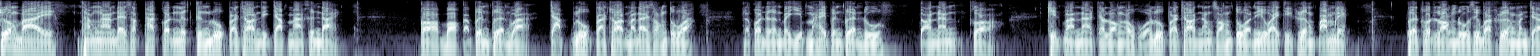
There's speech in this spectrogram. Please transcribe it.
ช่วงบ่ายทำงานได้สักพักก็นึกถึงลูกปลาช่อนที่จับมาขึ้นได้ ก็บอกกับเพื่อนๆว่า จับลูกปลาช่อนมาได้สองตัว แล้วก็เดินไปหยิบมาให้เพื่อนๆดู ตอนนั้นก็คิดว่าน่าจะลองเอาหัวลูกปลาช่อนทั้งสองตัวนี้ไว้ที่เครื่องปั๊มเหล็ก เพื่อทดลองดูซิว่าเครื่องมันจะ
